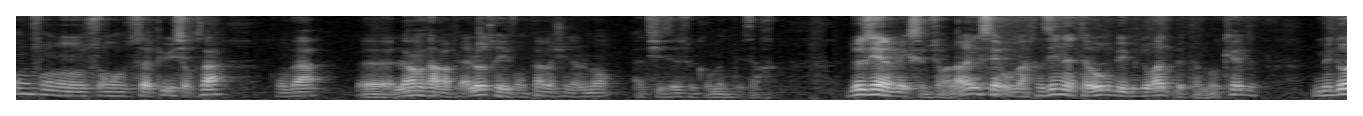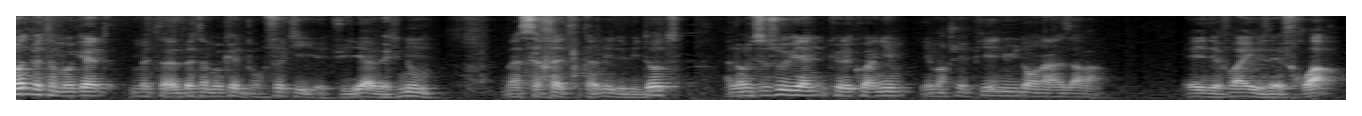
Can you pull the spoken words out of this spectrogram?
on, s'appuie sur ça, va, euh, l'un va rappeler à l'autre ils vont pas machinalement attiser ce Korban Pessah. Deuxième exception à la règle, c'est Umarzin et Taour bimdurat betamoked. Midurat betamoked, betamoked pour ceux qui étudiaient avec nous, Masechet Tamid et Vidot, alors ils se souviennent que les Kohanim, ils marchaient pieds nus dans la Hazara. Et des fois, il faisait froid.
